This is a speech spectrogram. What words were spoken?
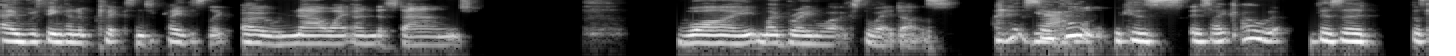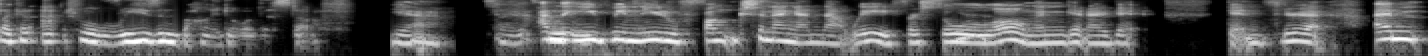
everything kind of clicks into place it's like oh now i understand why my brain works the way it does and it's so yeah. cool because it's like oh there's a there's like an actual reason behind all of this stuff yeah so and that you've been, you know, functioning in that way for so yeah. long and you know get getting through it. Um,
